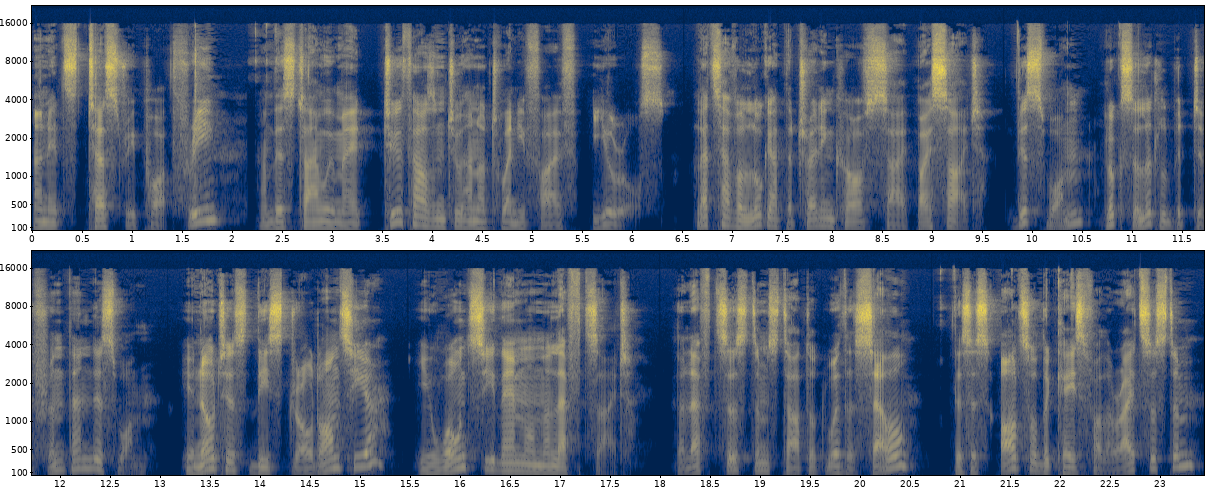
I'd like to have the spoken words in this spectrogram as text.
and it's test report 3. And this time we made 2225 euros. Let's have a look at the trading curves side by side. This one looks a little bit different than this one. You notice these drawdowns here? You won't see them on the left side. The left system started with a sell. This is also the case for the right system.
